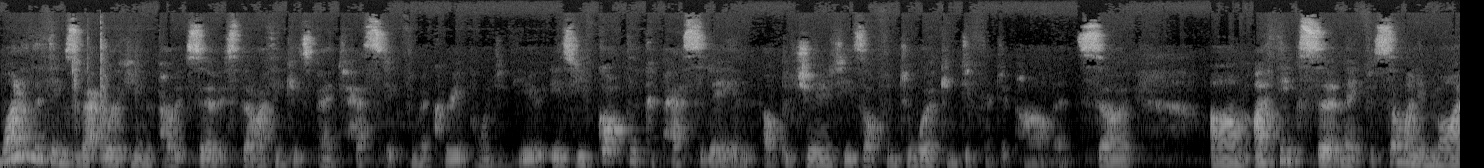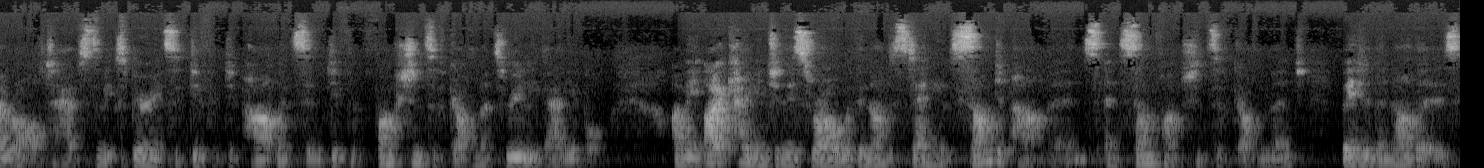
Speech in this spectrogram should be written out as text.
One of the things about working in the public service that I think is fantastic from a career point of view is you've got the capacity and opportunities often to work in different departments. So um, I think certainly for someone in my role to have some experience of different departments and different functions of government is really valuable. I mean, I came into this role with an understanding of some departments and some functions of government better than others,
